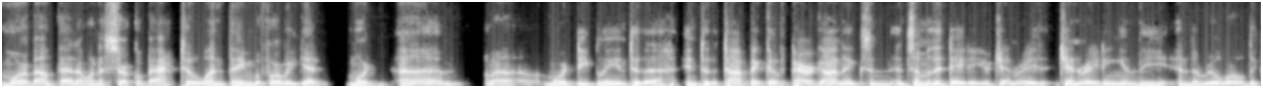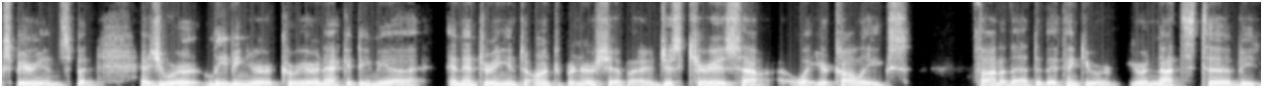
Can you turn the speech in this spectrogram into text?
more about that. I want to circle back to one thing before we get more um, uh, more deeply into the into the topic of Paragonix and, and some of the data you're generate, generating in the in the real world experience. But as you were leaving your career in academia and entering into entrepreneurship, I'm just curious how what your colleagues thought of that? Did they think you were you were nuts to be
